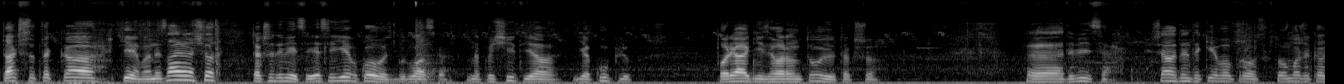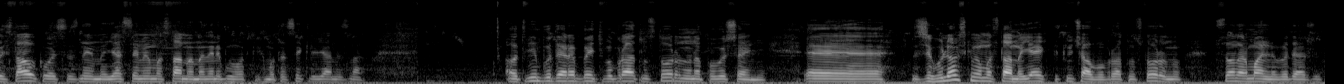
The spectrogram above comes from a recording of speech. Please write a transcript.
Так що така тема. Не знаю насчет. Так що дивіться, якщо є в когось, будь ласка, напишіть, я, я куплю. Порядність гарантую, так що. Е, дивіться, ще один такий вопрос. Хто може колись сталкуватися з ними, я з цими мостами, в мене не було таких мотоциклів, я не знаю. От він буде робити в обратну сторону на повишенні. Е, з Жигульовськими мостами я їх підключав в обратну сторону, все нормально видержують.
